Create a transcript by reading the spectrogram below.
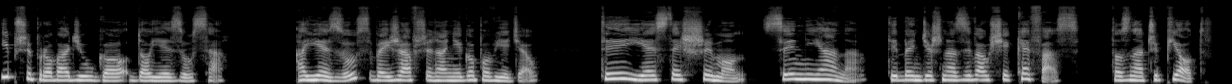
i przyprowadził go do Jezusa. A Jezus, wejrzawszy na niego, powiedział: Ty jesteś Szymon, syn Jana, ty będziesz nazywał się Kefas, to znaczy Piotr.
